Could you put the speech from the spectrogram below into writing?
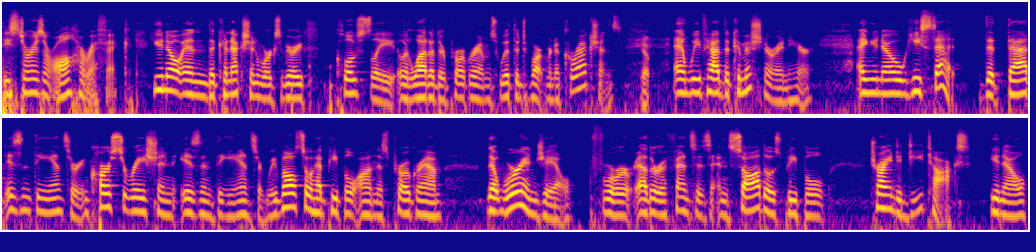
these stories are all horrific. You know, and the connection works very closely, a lot of their programs with the Department of Corrections. Yep. And we've had the commissioner in here. And, you know, he said that that isn't the answer. Incarceration isn't the answer. We've also had people on this program that were in jail for other offenses and saw those people trying to detox, you know,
